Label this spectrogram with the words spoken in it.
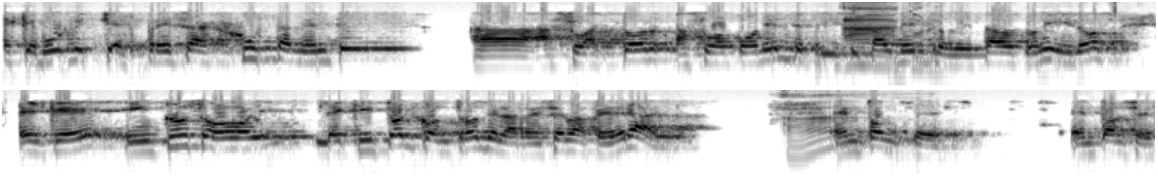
es que Bullrich expresa justamente a, a su actor, a su oponente principal Ah, dentro de Estados Unidos, el que incluso hoy le quitó el control de la Reserva Federal. Ah. Entonces, entonces,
